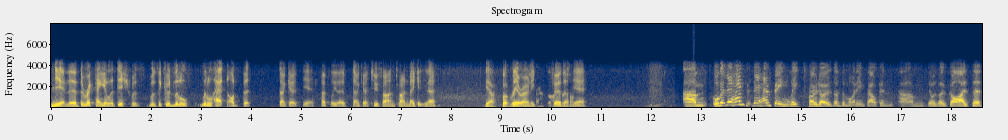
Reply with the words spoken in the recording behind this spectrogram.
Yeah, the the rectangular dish was was a good little little hat nod, but don't go. Yeah, hopefully they don't go too far and try and make it. You know, Yeah, put their racing only stripes on further. Yeah. Um, well, there- there have there have been leaked photos of the Millennium Falcon. Um, there was those guys that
